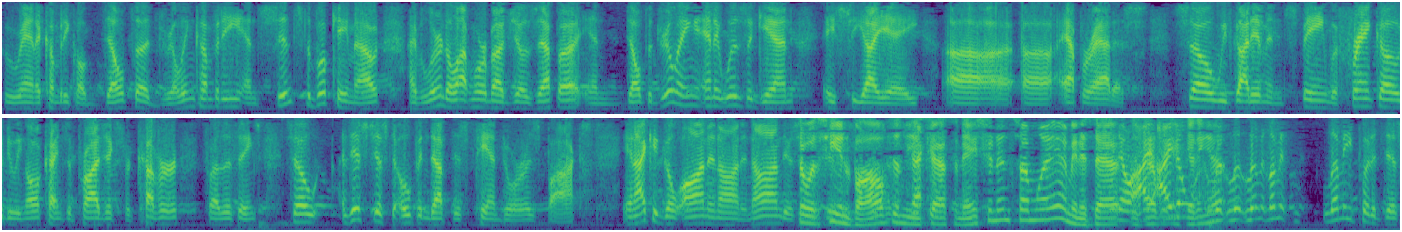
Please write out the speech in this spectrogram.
who ran a company called Delta Drilling Company. And since the book came out, I've learned a lot more about Joe Zeppa and Delta Drilling, and it was again a CIA uh, uh, apparatus. So we've got him in Spain with Franco doing all kinds of projects for cover, for other things. So this just opened up this Pandora's box and I could go on and on and on. There's, so is he involved in the assassination in some way? I mean, is that, you know, is that I, what I you're don't, getting at? let, let, me, let me let me put it this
